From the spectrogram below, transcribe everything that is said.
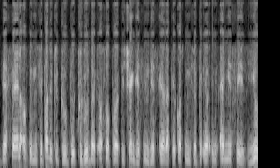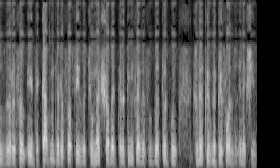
the failure of the municipality to, to, to do that also brought changes in this area because MECs uh, use the, resource, the government resources to make sure that they're services to the people before this election.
